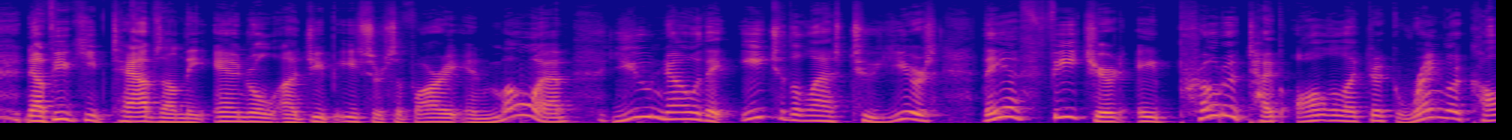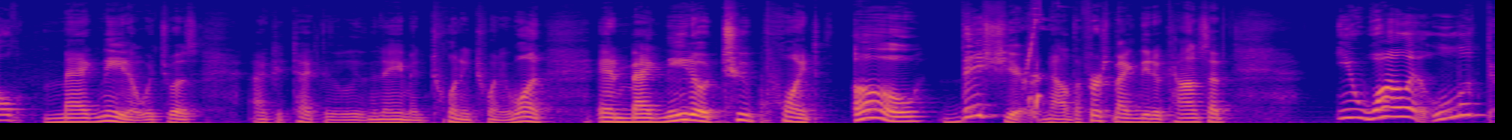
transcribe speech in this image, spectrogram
Now, if you keep tabs on the annual uh, Jeep Easter Safari in Moab, you know that each of the last two years, they have featured a prototype all-electric Wrangler called Magneto, which was actually technically the name in 2021, and Magneto 2.0 this year. Now, the first Magneto concept, you while it looked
